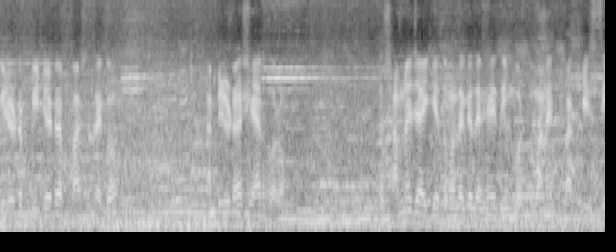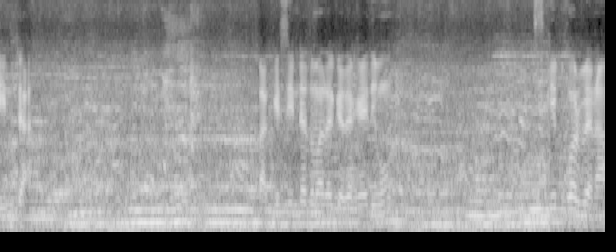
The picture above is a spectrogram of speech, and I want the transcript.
ভিডিওটা ভিডিওটা পাশে থাকো। আর ভিডিওটা শেয়ার করো। তো সামনে যাই গিয়ে তোমাদেরকে দেখাই দিম বর্তমানে বাকি সিনটা বাকি সিনটা তোমাদেরকে দেখাই দিব। স্কিপ করবে না।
